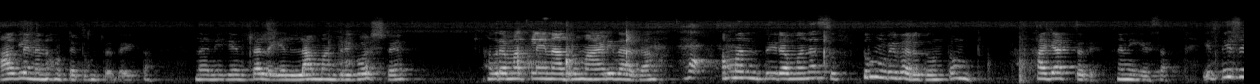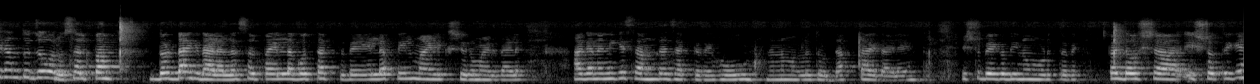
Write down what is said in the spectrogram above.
ಆಗಲೇ ನನ್ನ ಹೊಟ್ಟೆ ತುಂಬ್ತದೆ, ಆಯ್ತಾ? ನನಗೆ ಅಂತಲ್ಲ ಎಲ್ಲ ಅಮ್ಮಂದ್ರಿಗೂ ಅಷ್ಟೇ. ಅವರ ಮಕ್ಕಳೇನಾದರೂ ಮಾಡಿದಾಗ ಅಮ್ಮಂದಿರ ಮನಸ್ಸು ತುಂಬಿ ಬರೋದು ಅಂತ ಉಂಟು. ಹಾಗೆ ಆಗ್ತದೆ ನನಗೆ ಸಹ ಇತ್ತೀಚೆಗಂತೂ ಜೋರು ಸ್ವಲ್ಪ ದೊಡ್ಡಾಗಿದ್ದಾಳಲ್ಲ, ಸ್ವಲ್ಪ ಎಲ್ಲ ಗೊತ್ತಾಗ್ತದೆ, ಎಲ್ಲ ಫೀಲ್ ಮಾಡ್ಲಿಕ್ಕೆ ಶುರು ಮಾಡಿದ್ದಾಳೆ. ಆಗ ನನಗೆ ಸಹ ಆಗ್ತದೆ ಹೋ ನನ್ನ ಮಗಳು ದೊಡ್ಡಾಗ್ತಾ ಇದ್ದಾಳೆ ಅಂತ. ಇಷ್ಟು ಬೇಗ ದಿನ ಓಡುತ್ತದೆ. ಕಳೆದ ವರ್ಷ ಇಷ್ಟೊತ್ತಿಗೆ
